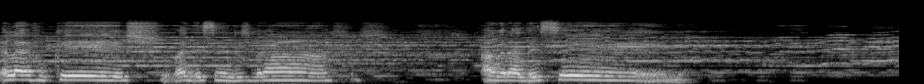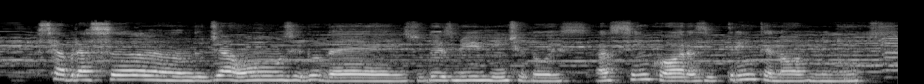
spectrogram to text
Eleva o queixo, vai descendo os braços, agradecendo, se abraçando, dia 11 do 10 de 2022, às 5 horas e 39 minutos.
